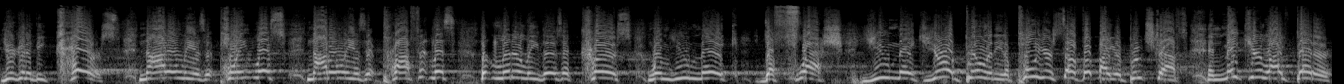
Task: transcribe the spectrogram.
you're going to be cursed. Not only is it pointless, not only is it profitless, but literally there's a curse when you make the flesh, you make your ability to pull yourself up by your bootstraps and make your life better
